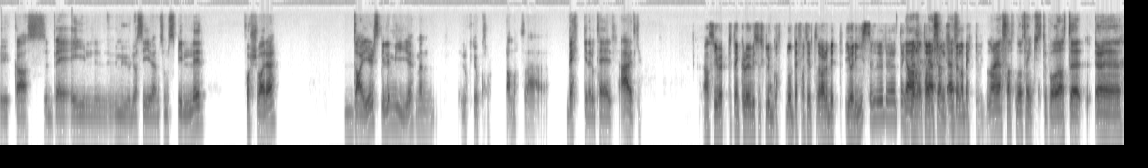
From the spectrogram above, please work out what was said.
Lucas, Bale Umulig å si hvem som spiller. Forsvaret Dyer spiller mye, men det lukter jo kort an. da. Så det er Bekkene roterer. Jeg vet ikke. Ja, Sivert, tenker du hvis du skulle gått noe defensivt, så var det blitt Joris, eller eh, tenker Ja, du å ta sjansen på en av bekkene? Nei, jeg satt nå og tenkte på det at uh,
